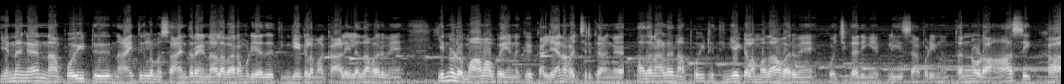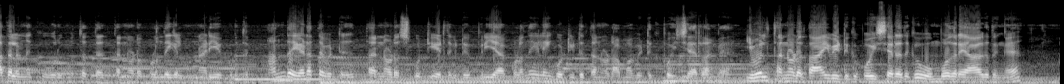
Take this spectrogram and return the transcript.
என்னங்க நான் போயிட்டு ஞாயிற்றுக்கிழமை சாயந்தரம் என்னால் வர முடியாது. திங்கக்கிழமை காலையில தான் வருவேன். என்னோட மாமா பையனுக்கு கல்யாணம் வச்சிருக்காங்க. அதனால நான் போயிட்டு திங்கக்கிழமை தான் வருவேன். கோச்சிக்காதீங்க ப்ளீஸ் அப்படின்னு தன்னோட ஆசை காதலனுக்கு ஒரு முத்தத்தை தன்னோட குழந்தைகள் முன்னாடியே கொடுத்து அந்த இடத்த விட்டு தன்னோட ஸ்கூட்டி எடுத்துக்கிட்டு பிரியா குழந்தைகளையும் கூட்டிட்டு தன்னோட அம்மா வீட்டுக்கு போய் சேர்றாங்க. இவள் தன்னோட தாய் வீட்டுக்கு போய் சேர்றதுக்கு ஒன்பதரை ஆகுதுங்க.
